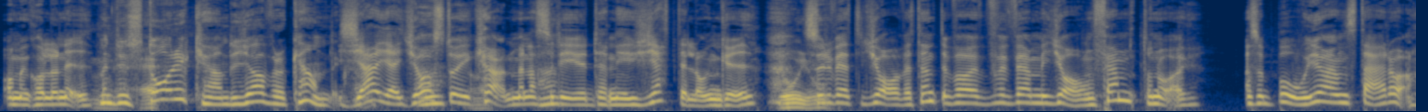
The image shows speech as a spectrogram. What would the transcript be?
om en koloni. Men du står i kön, du gör vad du kan. Liksom. Ja, ja, jag står i kön, men alltså det är ju, den är ju jättelång. Jo, jo. Så du vet, jag vet inte, vad, vem är jag om 15 år? Alltså bor jag ens där då?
